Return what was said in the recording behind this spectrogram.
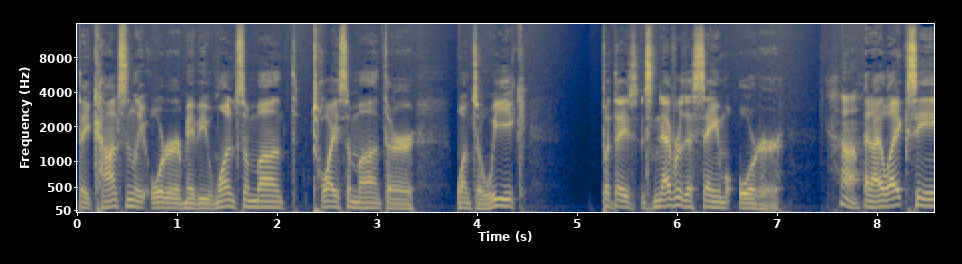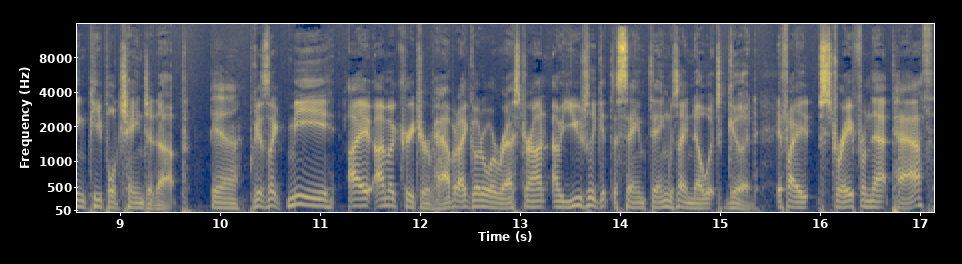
they constantly order maybe once a month, twice a month, or once a week, but they, it's never the same order. Huh. and I like seeing people change it up. Yeah. Because like me, I, I'm a creature of habit. I go to a restaurant, I usually get the same thing because I know it's good. If I stray from that path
